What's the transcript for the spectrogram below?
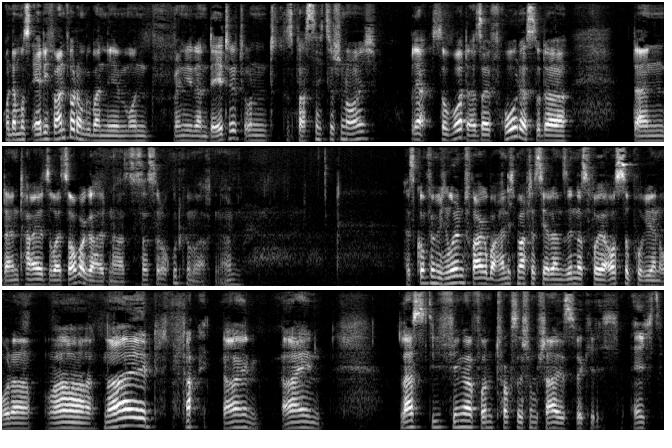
und dann muss er die Verantwortung übernehmen. Und wenn ihr dann datet und das passt nicht zwischen euch, ja, so what. Also sei froh, dass du da deinen dein Teil soweit sauber gehalten hast. Das hast du doch gut gemacht. Ne? Es kommt für mich nur in Frage, aber eigentlich macht es ja dann Sinn, das vorher auszuprobieren, oder? Ah, nein, nein, nein, nein. Lass die Finger von toxischem Scheiß, wirklich. Echt.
